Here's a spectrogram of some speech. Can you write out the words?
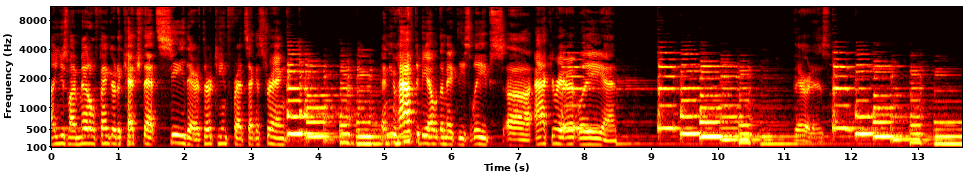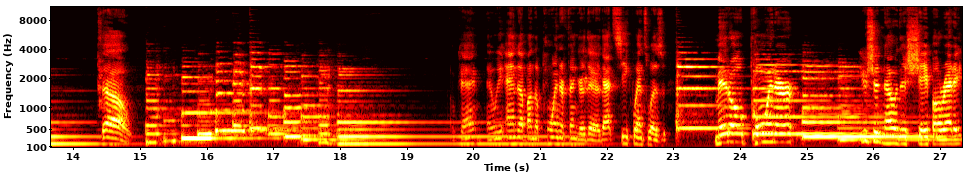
I use my middle finger to catch that C there, 13th fret, second string. And you have to be able to make these leaps uh, accurately and there it is. So, okay, and we end up on the pointer finger there. That sequence was middle, pointer. You should know this shape already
